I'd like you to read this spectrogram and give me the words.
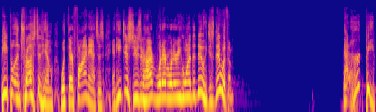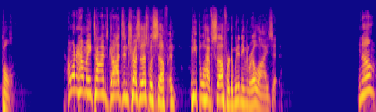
People entrusted him with their finances, and he just used them however, whatever, whatever he wanted to do. He just did with them. That hurt people. I wonder how many times God's entrusted us with stuff and people have suffered and we didn't even realize it. You know?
